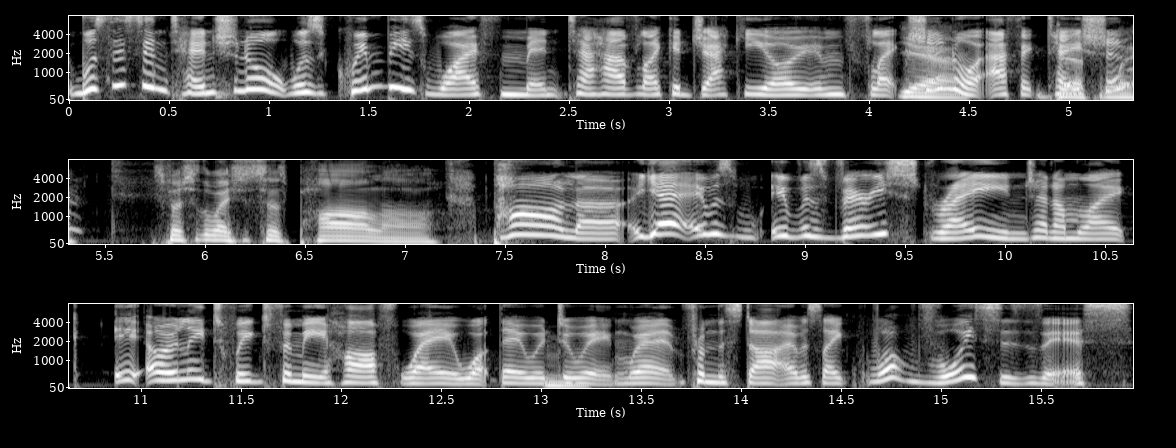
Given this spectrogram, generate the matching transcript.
was this intentional? Was Quimby's wife meant to have like a Jackie O inflection Yeah, or affectation? Definitely. Especially the way she says parlor. Parlor. Yeah, it was it was very strange and I'm like it only twigged for me halfway what they Hmm. were doing where from the start I was like what voice is this?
